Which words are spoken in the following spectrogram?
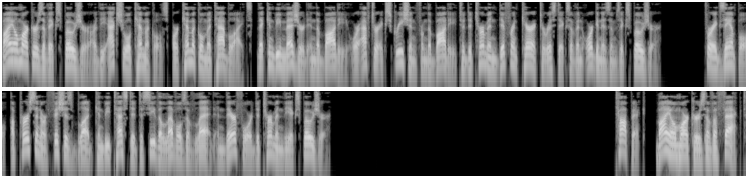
Biomarkers of exposure are the actual chemicals, or chemical metabolites, that can be measured in the body or after excretion from the body to determine different characteristics of an organism's exposure. For example, a person or fish's blood can be tested to see the levels of lead and therefore determine the exposure. Biomarkers of effect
